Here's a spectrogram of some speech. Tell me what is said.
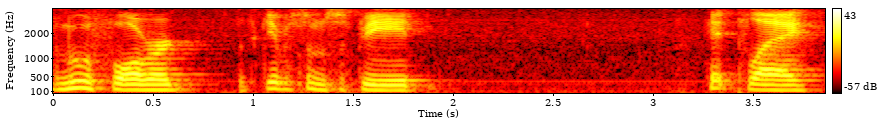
move forward. Let's give it some speed. Hit play.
